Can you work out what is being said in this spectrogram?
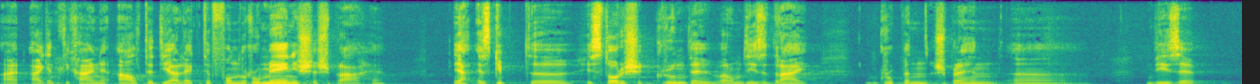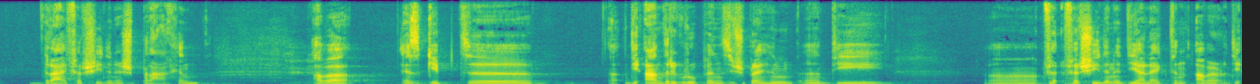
eigentlich eine alte Dialekte von rumänischer Sprache. Ja, es gibt äh, historische Gründe, warum diese drei Gruppen sprechen äh, diese drei verschiedene Sprachen. Aber es gibt äh, die anderen Gruppen, sie sprechen äh, die äh, verschiedene Dialekten, aber die,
